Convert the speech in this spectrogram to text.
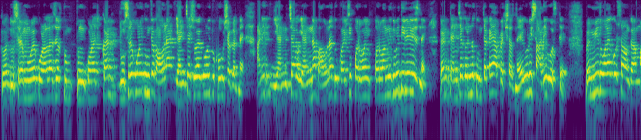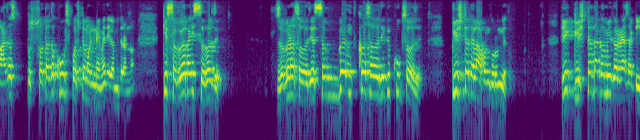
किंवा दुसऱ्यामुळे कोणाला जर तुम तुम कोणा कारण दुसरं कोणी तुमच्या भावना यांच्याशिवाय कोणी दुखवू शकत नाही. आणि यांच्या यांना भावना दुखायची परवानगी परवानगी तुम्ही दिलेलीच नाही. कारण त्यांच्याकडनं तुमच्या काही अपेक्षाच नाही. एवढी साधी गोष्ट आहे. मी तुम्हाला एक गोष्ट सांगू का? माझं स्वतःचं खूप स्पष्ट म्हणणं आहे माहिती का मित्रांनो? की सगळं काही सहज आहे. जगणं सहज आहे. सगळं इतकं सहज आहे की खूप सहज आहे. क्लिष्ट त्याला आपण करून घेतो. ही क्लिष्टता कमी करण्यासाठी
